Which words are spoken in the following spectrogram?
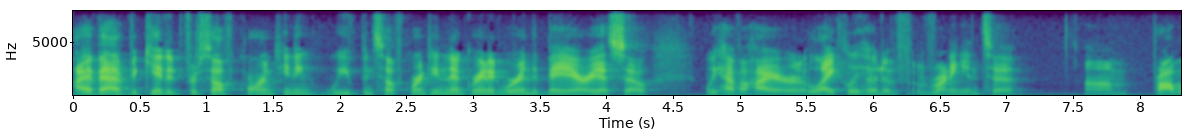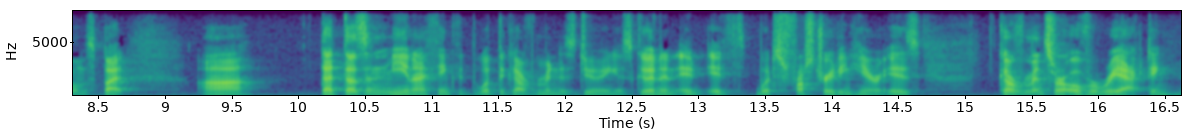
I've advocated for self quarantining. We've been self quarantining. Now, granted, we're in the Bay Area, so we have a higher likelihood of running into um, problems. But uh, that doesn't mean I think that what the government is doing is good. And it, it's what's frustrating here is governments are overreacting.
